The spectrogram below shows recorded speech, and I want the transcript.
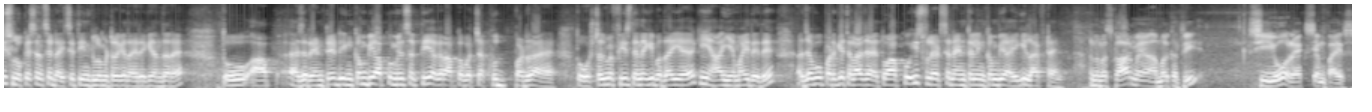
इस लोकेशन से ढाई से तीन किलोमीटर के दायरे के अंदर है। तो आप एज ए रेंटेड इनकम भी आपको मिल सकती है, अगर आपका बच्चा खुद पढ़ रहा है। तो हॉस्टल में फ़ीस देने की बधाई है कि यहाँ ई दे दे। जब वो पढ़ के चला जाए तो आपको इस फ्लैट से रेंटल इनकम भी आएगी लाइफ टाइम नमस्कार, मैं Amar Khatri C CEO Rax Empires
